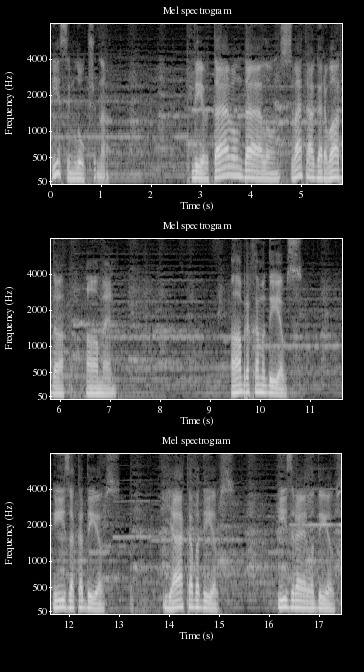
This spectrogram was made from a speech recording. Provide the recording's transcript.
iesim lūgšanā. Dieva tēva un dēla un svētā gara vārdā Āmen. Ābrahama dievs, Īzaka dievs, Jēkaba dievs, Izrēla dievs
